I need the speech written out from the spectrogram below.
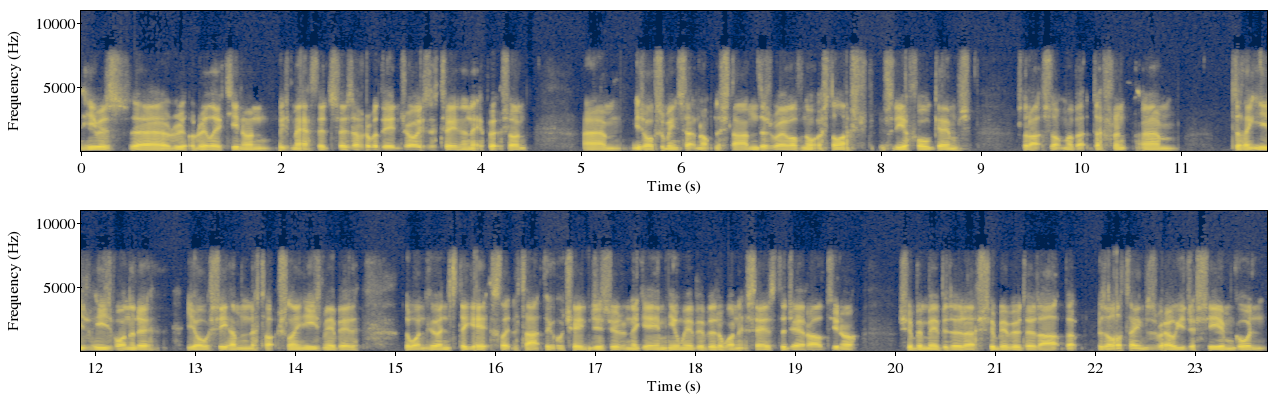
he was uh, re- really keen on his methods. Says everybody enjoys the training that he puts on. Um, he's also been sitting up in the stand as well. I've noticed the last three or four games, so that's something a bit different. Um, I think he's he's one of the you always see him in the touchline. He's maybe the one who instigates like the tactical changes during the game. He'll maybe be the one that says to Gerrard, you know, should we maybe do this, should we maybe do that. But there's other times as well you just see him go and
